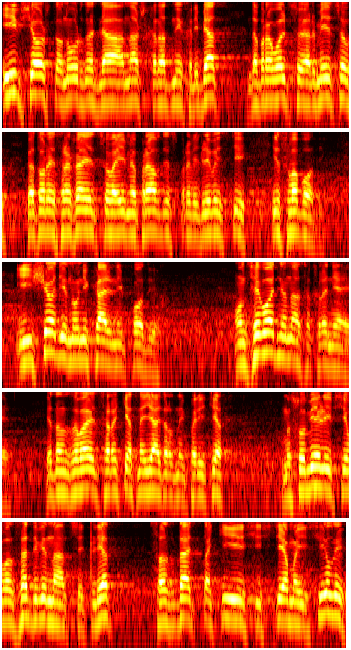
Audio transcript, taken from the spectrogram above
и все, что нужно для наших родных ребят, добровольцев и армейцев, которые сражаются во имя правды, справедливости и свободы. И еще один уникальный подвиг. Он сегодня нас охраняет. Это называется ракетно-ядерный паритет. Мы сумели всего за 12 лет создать такие системы и силы,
